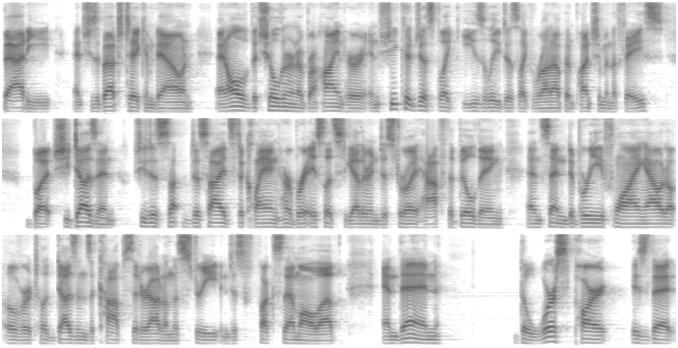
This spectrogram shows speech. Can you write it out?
baddie and she's about to take him down and all of the children are behind her and she could just like easily just like run up and punch him in the face but she doesn't. She just decides to clang her bracelets together and destroy half the building and send debris flying out over to dozens of cops that are out on the street and just fucks them all up. And then the worst part is that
